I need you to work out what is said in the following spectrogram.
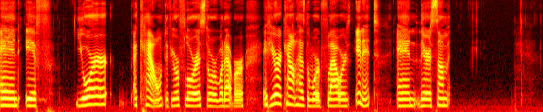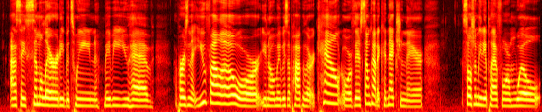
And if your account, if you're a florist or whatever, if your account has the word flowers in it and there is some, I say, similarity between maybe you have a person that you follow or, you know, maybe it's a popular account or if there's some kind of connection there social media platform will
